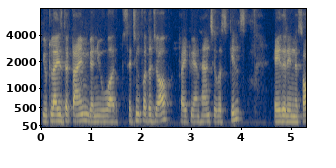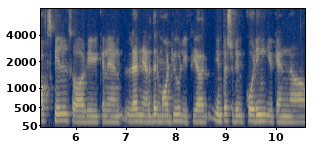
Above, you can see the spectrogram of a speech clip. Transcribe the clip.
utilize the time when you are searching for the job. Try to enhance your skills either in a soft skills or you can learn another module. If you are interested in coding, you can uh,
